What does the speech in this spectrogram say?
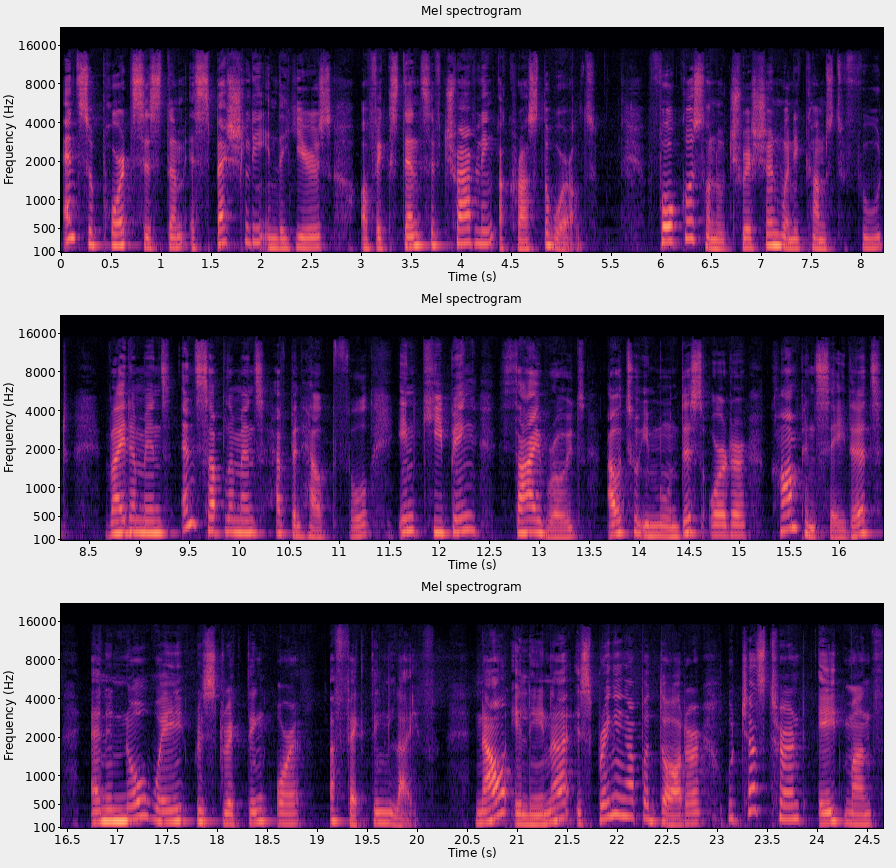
and support system, especially in the years of extensive traveling across the world. Focus on nutrition when it comes to food, vitamins, and supplements have been helpful in keeping thyroid autoimmune disorder compensated and in no way restricting or affecting life. Now, Elena is bringing up a daughter who just turned eight months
